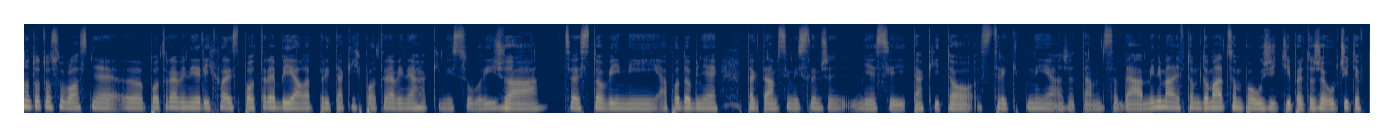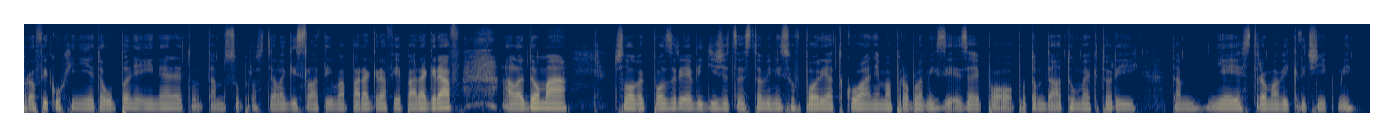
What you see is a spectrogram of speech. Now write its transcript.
No toto sú vlastne e, potraviny rýchlej spotreby, ale pri takých potravinách, akými sú rýža, cestoviny a podobne, tak tam si myslím, že nie si takýto striktný a že tam sa dá minimálne v tom domácom použití, pretože určite v profi kuchyni je to úplne iné, to, tam sú proste legislatíva, paragraf je paragraf, ale doma človek pozrie, vidí, že cestoviny sú v poriadku a nemá problém ich zjesť aj po, po tom dátume, ktorý tam nie je s troma vykričníkmi.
